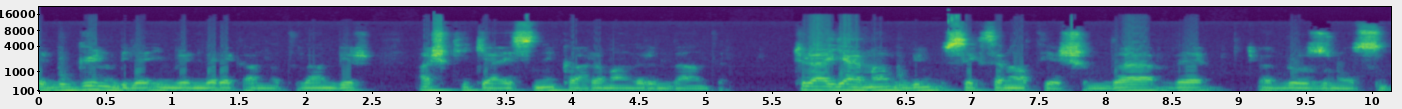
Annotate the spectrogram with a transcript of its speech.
ve bugün bile imrenilerek anlatılan bir aşk hikayesinin kahramanlarındandı. Tülay German bugün 86 yaşında ve ömrü uzun olsun.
